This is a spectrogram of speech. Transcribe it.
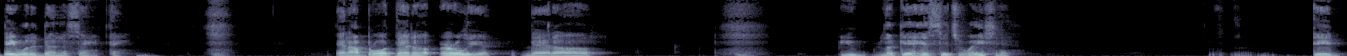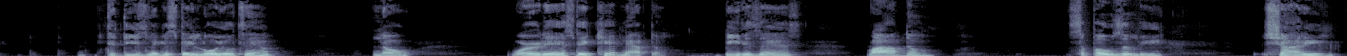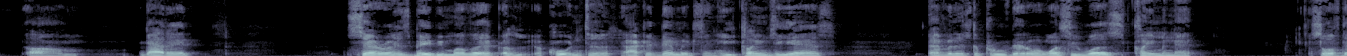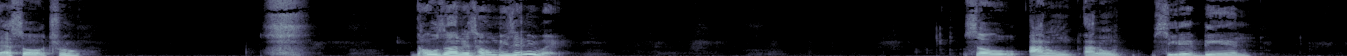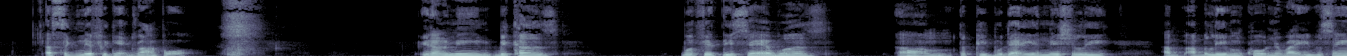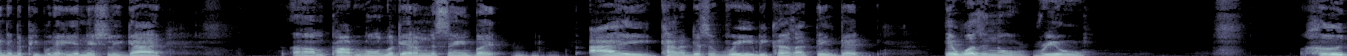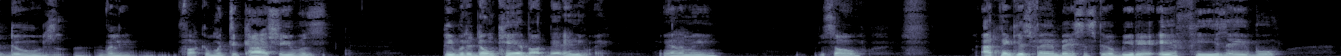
they would have done the same thing. And I brought that up earlier that uh, you look at his situation. Did did these niggas stay loyal to him? No. Word is they kidnapped him, beat his ass, robbed him, supposedly Shotti um, got at Sarah, his baby mother, according to Akademiks, and he claims he has evidence to prove that, or once he was claiming that. So if that's all true, those aren't his homies anyway. So I don't I don't see there being a significant drop off. You know what I mean? Because what 50 said was um, the people that he initially, I, I believe I'm quoting it right, he was saying that the people that he initially got um, probably won't look at him the same. But I kind of disagree because I think that there wasn't no real hood dudes really fucking with Tekashi. Was people that don't care about that anyway. You know what I mean? So I think his fan base will still be there if he's able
